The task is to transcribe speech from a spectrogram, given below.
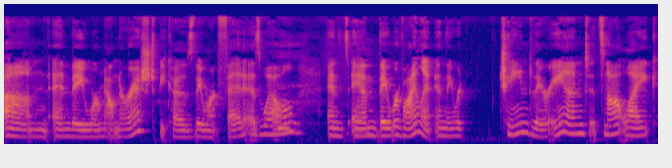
Um, and they were malnourished because they weren't fed as well. And and they were violent and they were chained there and it's not like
